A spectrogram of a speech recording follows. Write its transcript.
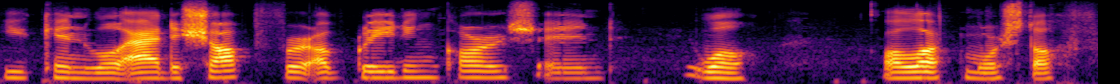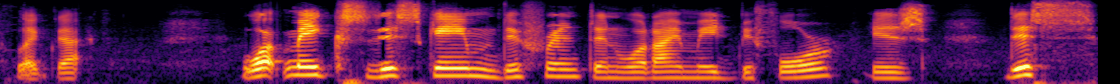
you can well add a shop for upgrading cars and well a lot more stuff like that. What makes this game different than what I made before is this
